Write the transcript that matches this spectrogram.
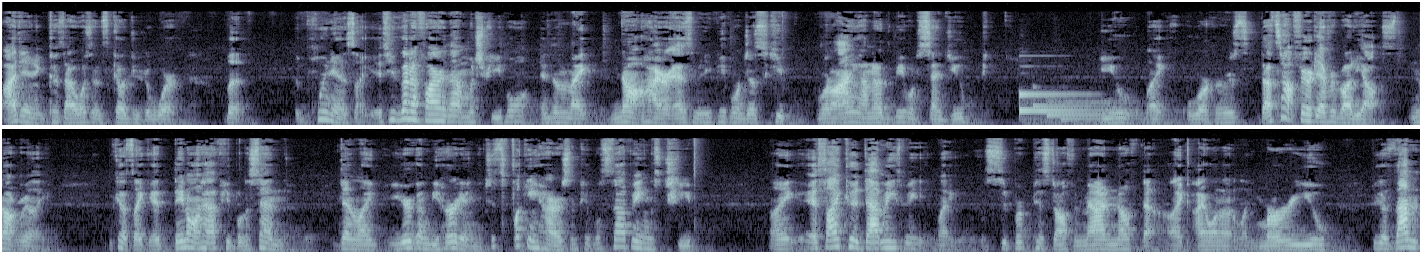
I didn't because I wasn't scheduled to work. But the point is, like, if you're gonna fire that much people and then, like, not hire as many people and just keep relying on other people to send you you like workers that's not fair to everybody else. Not really. Because like if they don't have people to send then like you're gonna be hurting. Just fucking hire some people. Stop being cheap. Like if i could that makes me like super pissed off and mad enough that like i want to like murder you. Because that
